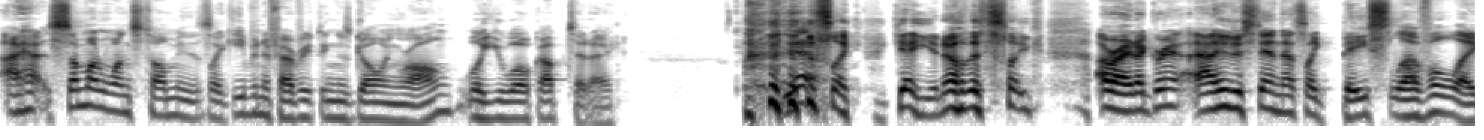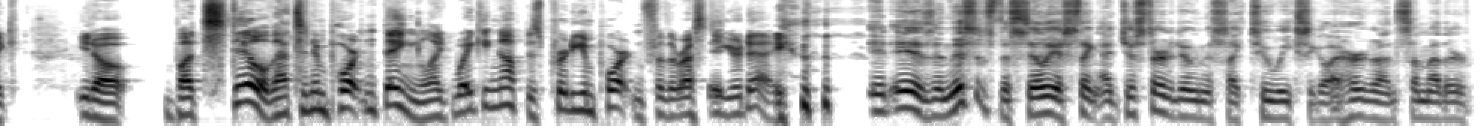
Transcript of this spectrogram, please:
I had someone once told me it's like even if everything is going wrong, well, you woke up today. Yeah. it's like yeah, you know, that's like all right. I grant, I understand that's like base level, like you know, but still, that's an important thing. Like waking up is pretty important for the rest of your day. It is, and this is the silliest thing. I just started doing this like two weeks ago. I heard it on some other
